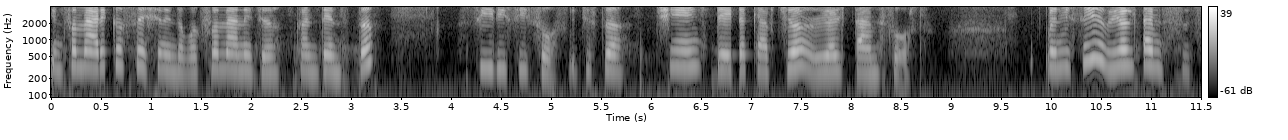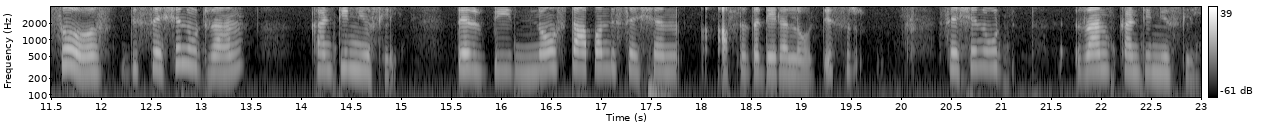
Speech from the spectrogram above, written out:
Informatica session in the workflow manager contains the CDC source, which is the change data capture real-time source. When we say real-time source, this session would run continuously there will be no stop on the session after the data load. This session would run continuously.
